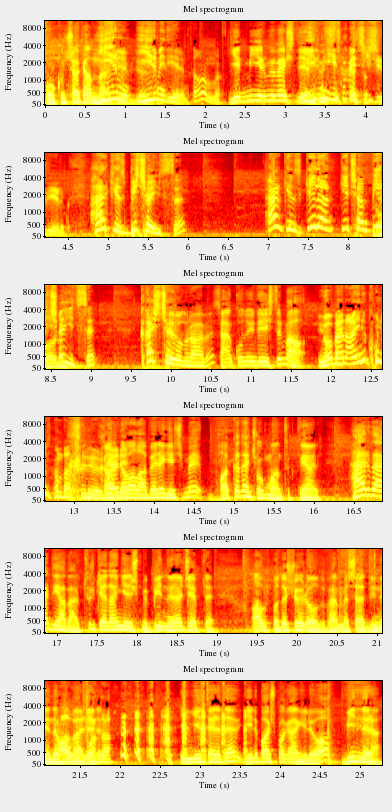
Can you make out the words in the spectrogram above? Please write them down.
Korkunç rakamlar 20 diyebiliyorum. 20 diyelim tamam mı? 20-25 diye. 20-25 kişi diyelim. Herkes bir çay içse herkes gelen geçen bir Doğru. çay içse kaç çay olur abi? Sen konuyu değiştirme. Yo ben aynı konudan bahsediyorum. yani Karnaval habere geçme hakikaten çok mantıklı yani. Her verdiği haber Türkiye'den gelişme 1000 lira cepte. Avrupa'da şöyle oldu. Ben mesela dinledim haberleri. Avrupa'da. İngiltere'de yeni başbakan geliyor. Hop 1000 lira.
